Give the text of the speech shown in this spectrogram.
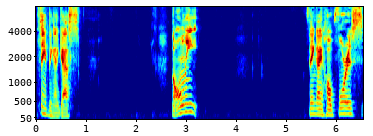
Same thing I guess. The only thing I hope for is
